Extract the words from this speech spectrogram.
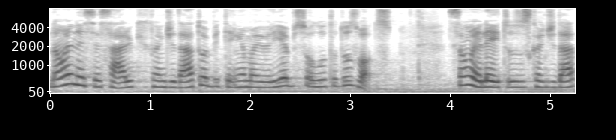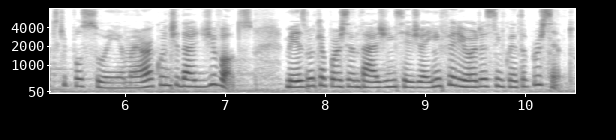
não é necessário que o candidato obtenha a maioria absoluta dos votos. São eleitos os candidatos que possuem a maior quantidade de votos, mesmo que a porcentagem seja inferior a 50%.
